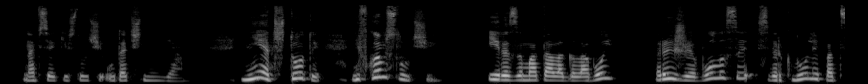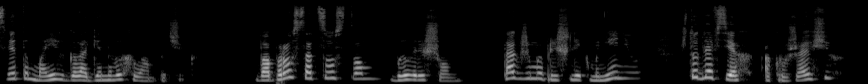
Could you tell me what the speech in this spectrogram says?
— на всякий случай уточнил я. — Нет, что ты, ни в коем случае. Ира замотала головой, рыжие волосы сверкнули под цветом моих галогеновых лампочек. Вопрос с отцовством был решен. Также мы пришли к мнению, что для всех окружающих,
